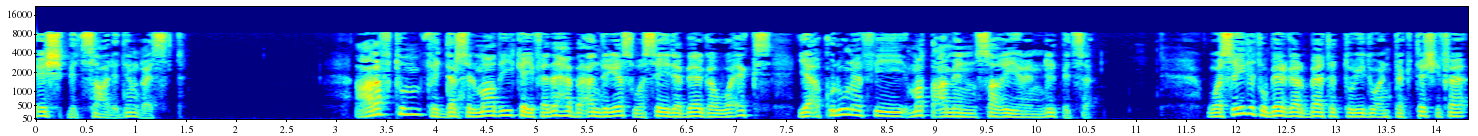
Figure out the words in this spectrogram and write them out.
إيش بتسالدن غست عرفتم في الدرس الماضي كيف ذهب أندرياس والسيدة بيرغا وإكس يأكلون في مطعم صغير للبيتزا. والسيدة بيرغر باتت تريد أن تكتشف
